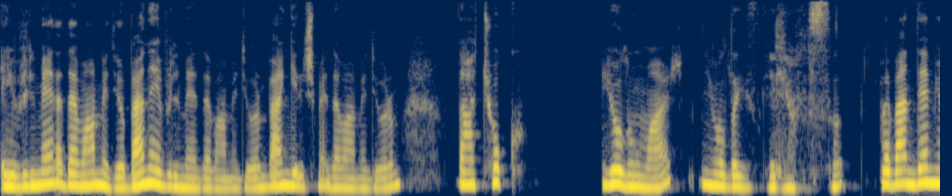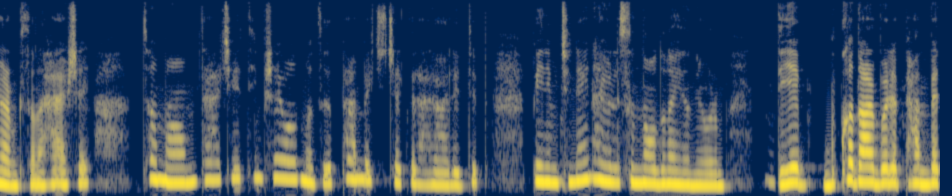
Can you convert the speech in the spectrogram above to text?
Evrilmeye de devam ediyor. Ben evrilmeye devam ediyorum. Ben gelişmeye devam ediyorum. Daha çok yolum var. Yoldayız geliyor musun? Ve ben demiyorum ki sana her şey tamam tercih ettiğim şey olmadı. Pembe çiçekler hayal edip benim için en hayırlısının olduğuna inanıyorum diye bu kadar böyle pembe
